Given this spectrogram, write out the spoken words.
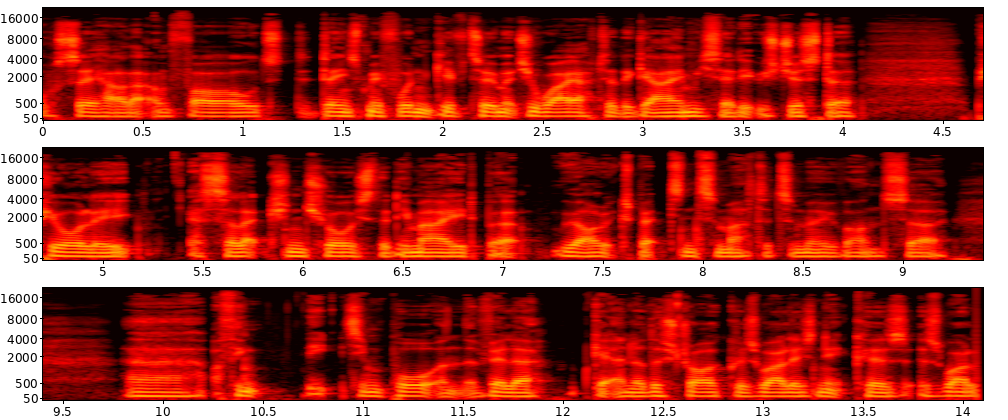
we'll see how that unfolds. Dean Smith wouldn't give too much away after the game. He said it was just a purely a selection choice that he made, but we are expecting Samatta to move on. So uh, I think it's important that Villa get another striker as well, isn't it? Because as well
